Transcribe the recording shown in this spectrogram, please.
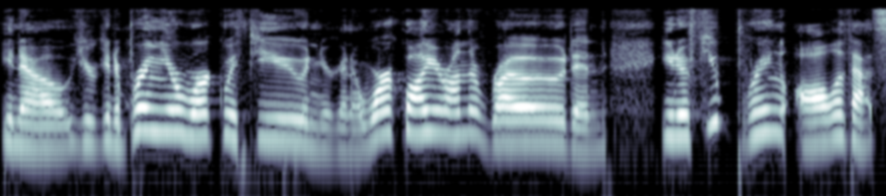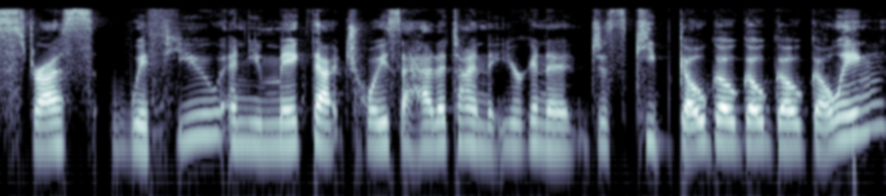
you know, you're going to bring your work with you and you're going to work while you're on the road. And, you know, if you bring all of that stress with you and you make that choice ahead of time that you're going to just keep go, go, go, go, going,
